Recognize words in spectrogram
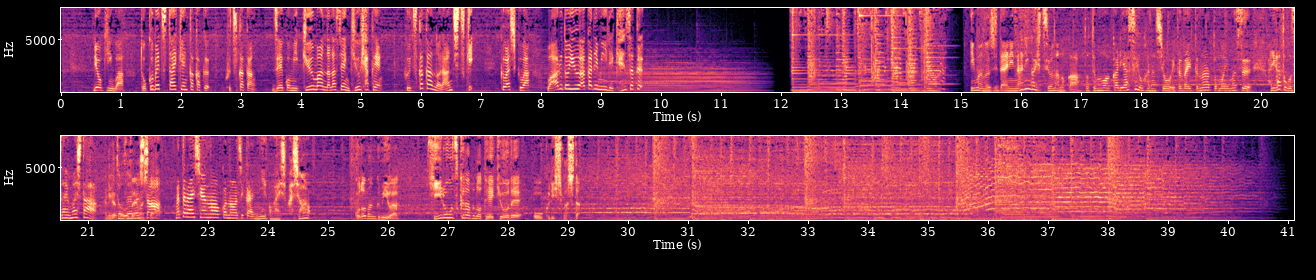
料金は特別体験価格。2日間税込9万7900円。2日間のランチ付き。詳しくはワールドユーアカデミーで検索。今の時代に何が必要なのかとても分かりやすいお話をいただいたなと思います。ありがとうございました。ありがとうございました。また来週のこのお時間にお会いしましょうこの番組はヒーローズクラブの提供でお送りしました。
